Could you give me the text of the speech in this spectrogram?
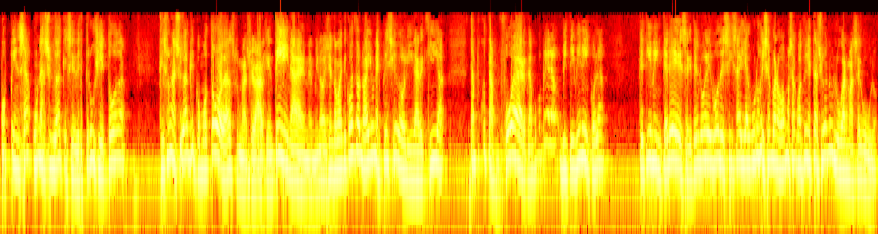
vos pensás una ciudad que se destruye toda que es una ciudad que como todas, una ciudad argentina en el 1944, no hay una especie de oligarquía, tampoco tan fuerte, tampoco, pero vitivinícola, que tiene intereses, que tiene lugares, y vos decís, hay algunos dicen, bueno, vamos a construir esta ciudad en un lugar más seguro.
